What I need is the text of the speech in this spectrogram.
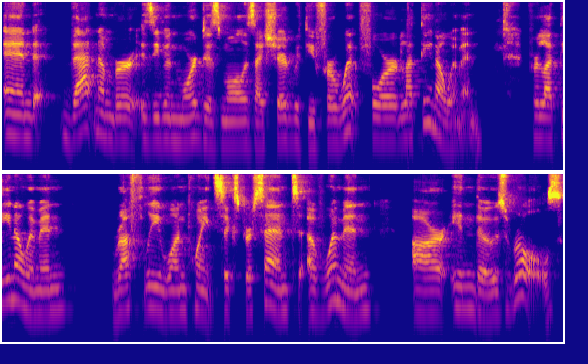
and that number is even more dismal as i shared with you for for latina women for latina women roughly 1.6% of women are in those roles.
